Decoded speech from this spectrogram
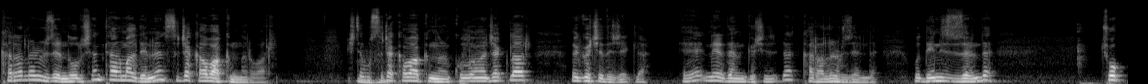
Karalar üzerinde oluşan termal denilen sıcak hava akımları var. İşte bu sıcak hava akımlarını kullanacaklar ve göç edecekler. E, nereden göç edecekler? Karalar üzerinde. Bu deniz üzerinde çok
